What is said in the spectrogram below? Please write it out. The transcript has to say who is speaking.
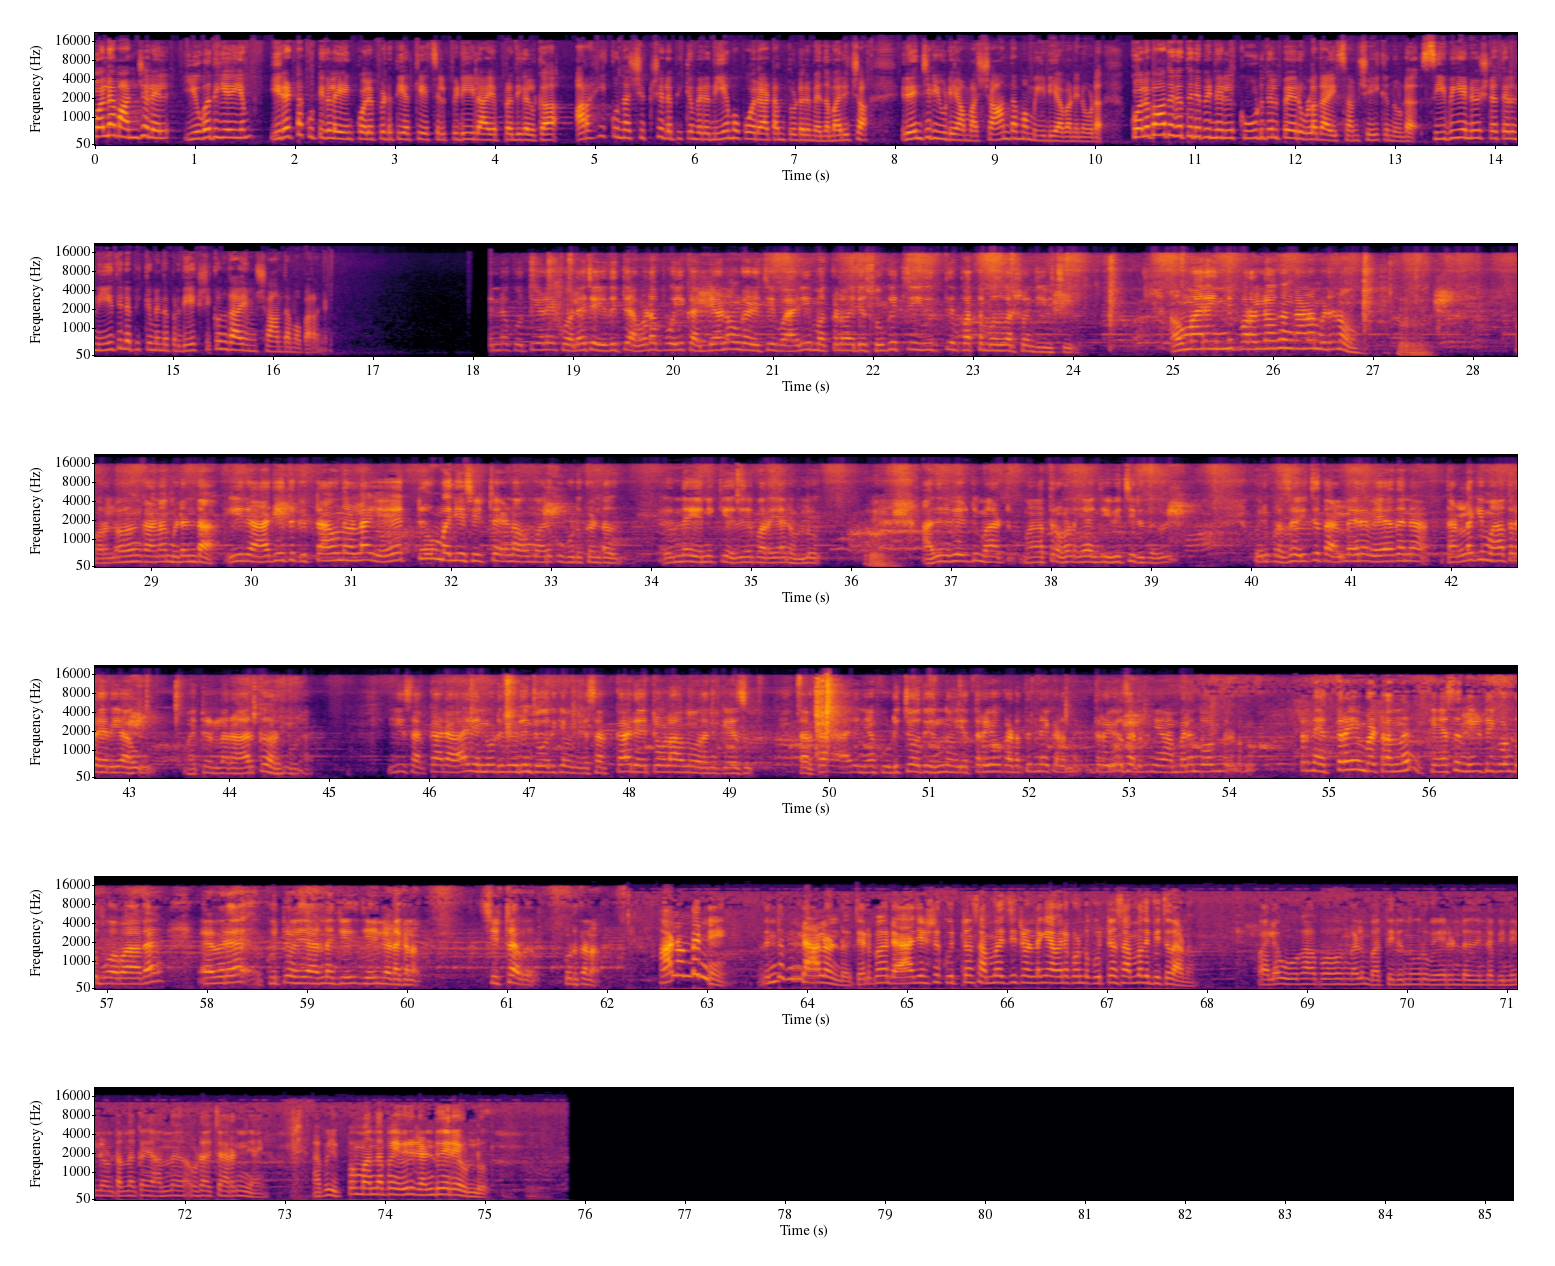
Speaker 1: കൊല്ലം അഞ്ചലിൽ യുവതിയെയും ഇരട്ടക്കുട്ടികളെയും കൊലപ്പെടുത്തിയ കേസിൽ പിടിയിലായ പ്രതികൾക്ക് അർഹിക്കുന്ന ശിക്ഷ ലഭിക്കും വരെ നിയമ പോരാട്ടം തുടരുമെന്ന് മരിച്ച രഞ്ജിനിയുടെ അമ്മ ശാന്തമ്മ മീഡിയ വണിനോട് കൊലപാതകത്തിന് പിന്നിൽ കൂടുതൽ പേരുള്ളതായി സംശയിക്കുന്നുണ്ട്. സി ബി ഐ അന്വേഷണത്തിൽ നീതി ലഭിക്കുമെന്ന് പ്രതീക്ഷിക്കുന്നതായും ശാന്തമ്മ പറഞ്ഞു.
Speaker 2: എന്റെ കുട്ടികളെ കൊല ചെയ്തിട്ട് അവിടെ പോയി കല്യാണവും കഴിച്ച് ഭാര്യയും മക്കളുമായിട്ട് സുഖിച്ച് ഇരുത്തി പത്തൊമ്പത് വർഷവും ജീവിച്ച്. അവന്മാരെ ഇനി പുറം ലോകം കാണാൻ വിടണോ? പുറംലോകം കാണാൻ വിടണ്ട. ഈ രാജ്യത്ത് കിട്ടാവുന്നുള്ള ഏറ്റവും വലിയ ശിക്ഷയാണ് അവന്മാർക്ക് കൊടുക്കേണ്ടത് എന്നേ എനിക്ക് ഇതേ പറയാനുള്ളൂ. അതിനുവേണ്ടി മാത്രമാണ് ഞാൻ ജീവിച്ചിരുന്നത്. ഒരു പ്രസവിച്ച തള്ളേരെ വേദന തള്ളയ്ക്ക് മാത്രമേ അറിയാവൂ. മറ്റുള്ളവർ ആർക്കും അറിഞ്ഞൂടാ. ഈ സർക്കാർ ആരും എന്നോട് ഇതുവരും ചോദിക്കാൻ വന്നില്ല സർക്കാർ ഏറ്റോളാന്ന് പറഞ്ഞു കേസ്. സർക്കാർ ആരും ഞാൻ കുടിച്ചോ തിന്നു എത്രയോ കടത്തിനെ കിടന്നു എത്രയോ സ്ഥലത്ത് ഞാൻ അമ്പലം തോന്നുന്നു പെട്ടെന്ന് എത്രയും പെട്ടെന്ന് കേസ് നീട്ടിക്കൊണ്ട് പോവാതെ ഇവരെ കുറ്റവിചാരണ ചെയ്ത് ജയിലിലടക്കണം. ശിക്ഷ കൊടുക്കണം. ആളുണ്ടെന്നെ. ഇതിന്റെ പിന്നിൽ ആളുണ്ട്. ചിലപ്പോൾ രാജേഷ് കുറ്റം സമ്മതിച്ചിട്ടുണ്ടെങ്കിൽ അവരെ കൊണ്ട് കുറ്റം സമ്മതിപ്പിച്ചതാണ്. പല ഊഹാപോഹങ്ങളും പത്തിരുന്നൂറ് പേരുണ്ട് ഇതിന്റെ പിന്നിലുണ്ടെന്നൊക്കെ അന്ന് അവിടെ വെച്ചറിഞ്ഞു ഞാൻ. അപ്പോൾ ഇപ്പം വന്നപ്പോൾ ഇവർ രണ്ടുപേരേ ഉള്ളൂ.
